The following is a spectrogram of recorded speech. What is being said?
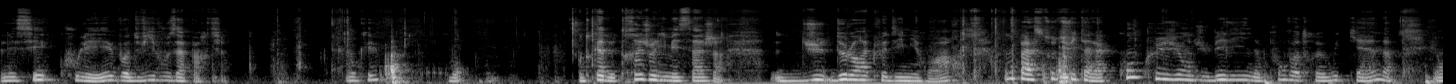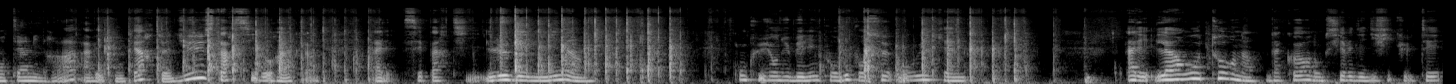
Laissez couler. Votre vie vous appartient. Ok? Bon. En tout cas, de très jolis messages de l'oracle des miroirs. On passe tout de suite à la conclusion du Béline pour votre week-end. Et on terminera avec une carte du Starseed Oracle. Allez, c'est parti. Le Béline. Conclusion du Béline pour vous pour ce week-end. Allez, la roue tourne, d'accord? Donc, s'il y avait des difficultés,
